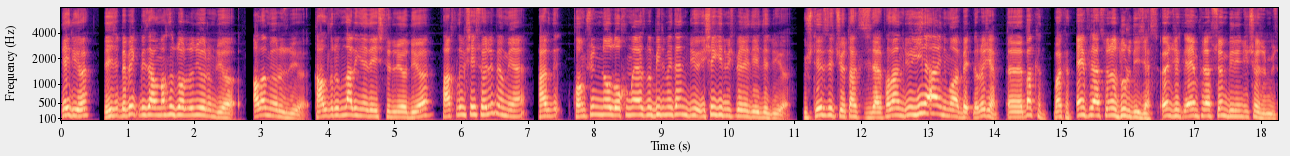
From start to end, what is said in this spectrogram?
Ne diyor? Be- Bebek bizi almakta zorlanıyorum diyor. Alamıyoruz diyor. Kaldırımlar yine değiştiriliyor diyor. Farklı bir şey söylemiyor mu ya? Kardı komşunun oğlu okuma yazma bilmeden diyor işe girmiş belediyede diyor. Müşteri seçiyor taksiciler falan diyor. Yine aynı muhabbetler hocam. Ee, bakın bakın enflasyona dur diyeceğiz. Öncelikle enflasyon birinci çözümümüz.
